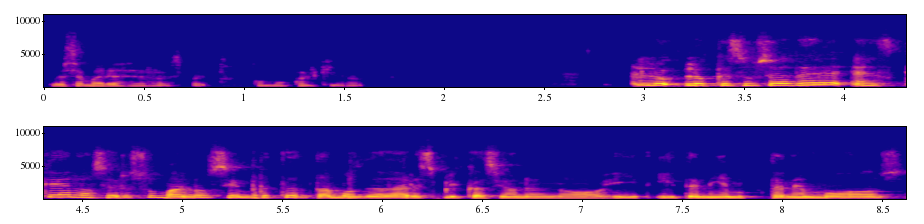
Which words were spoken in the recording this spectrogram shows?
pues se merece respeto, como cualquier otra. Lo, lo, que sucede es que los seres humanos siempre tratamos de dar explicaciones, ¿no? Y, y tenemos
